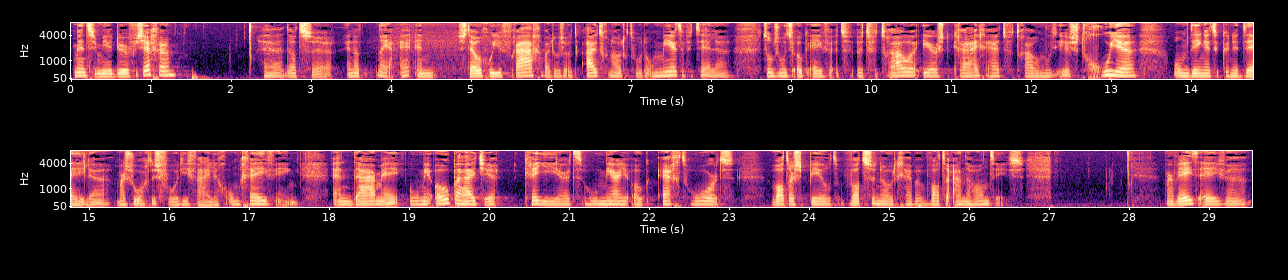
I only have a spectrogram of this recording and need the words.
mensen meer durven zeggen. Uh, dat ze, en dat, nou ja, hè, en Stel goede vragen, waardoor ze uitgenodigd worden om meer te vertellen. Soms moeten ze ook even het, het vertrouwen eerst krijgen. Het vertrouwen moet eerst groeien om dingen te kunnen delen. Maar zorg dus voor die veilige omgeving. En daarmee, hoe meer openheid je creëert, hoe meer je ook echt hoort wat er speelt, wat ze nodig hebben, wat er aan de hand is. Maar weet even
